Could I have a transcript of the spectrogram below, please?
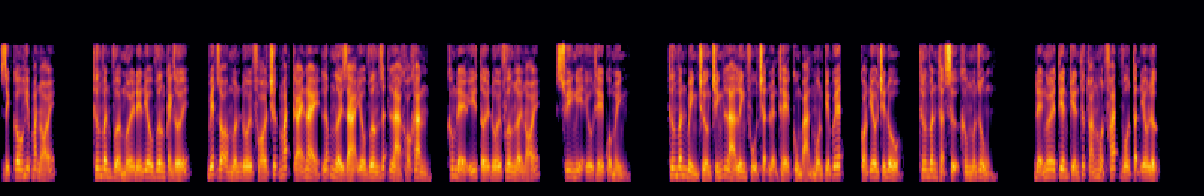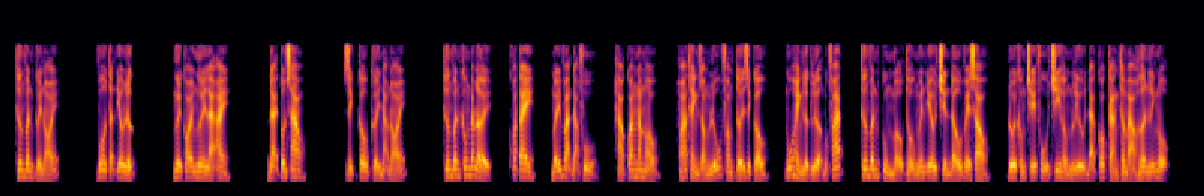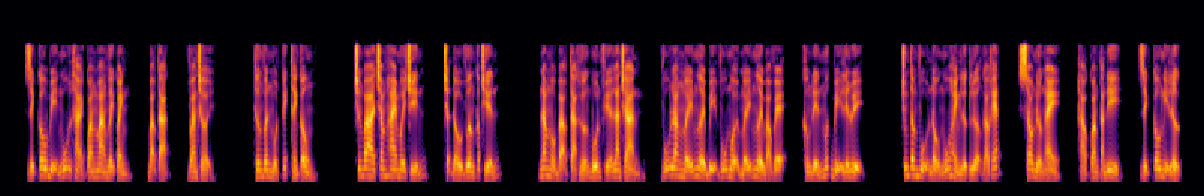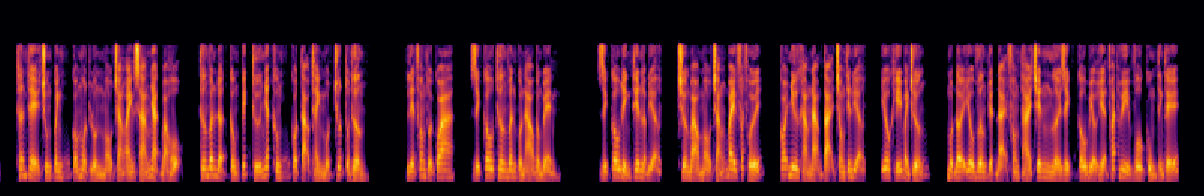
Dịch câu hiếp mắt nói. Thương vân vừa mới đến yêu vương cảnh giới, biết rõ muốn đối phó trước mắt cái này lớp người già yêu vương rất là khó khăn, không để ý tới đối phương lời nói, suy nghĩ ưu thế của mình. Thương vân bình chướng chính là linh phụ trận luyện thể cùng bản môn kiếm quyết, còn yêu chiến đồ, thương vân thật sự không muốn dùng. Để ngươi tiên kiến thức thoáng một phát vô tận yêu lực. Thương vân cười nói vô tận yêu lực. Ngươi coi ngươi là ai? Đại tôn sao? Dịch câu cười nhạo nói. Thương vân không đáp lời, khoát tay, mấy vạn đạo phủ, hào quang năm màu, hóa thành dòng lũ phóng tới dịch câu. Ngũ hành lực lượng bộc phát, thương vân cùng mậu thổ nguyên yêu chiến đấu về sau đôi khống chế phủ chi hồng lưu đã có càng thâm ảo hơn lĩnh ngộ. Dịch câu bị ngũ thải quang mang vây quanh, bạo tạc, vang trời. Thương vân một kích thành công. Chương ba trăm hai mươi chín, trận đầu vương cấp chiến. Năm màu bạo tạc hướng bốn phía lan tràn, vũ lăng mấy người bị vũ mội mấy người bảo vệ, không đến mức bị liên lụy. Trung tâm vụ nổ ngũ hành lực lượng gào thét, sau nửa ngày, hào quang tán đi dịch câu nghị lực, thân thể chung quanh có một luồng màu trắng ánh sáng nhạt bảo hộ, thương vân đợt công kích thứ nhất không có tạo thành một chút tổn thương. Liệt phong thổi qua, dịch câu thương vân quần áo đồng bền. Dịch câu đỉnh thiên lập địa, trường bào màu trắng bay phất phới, coi như khảm nạm tại trong thiên địa, yêu khí bành trướng, một đời yêu vương tuyệt đại phong thái trên người dịch câu biểu hiện phát huy vô cùng tinh tế.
